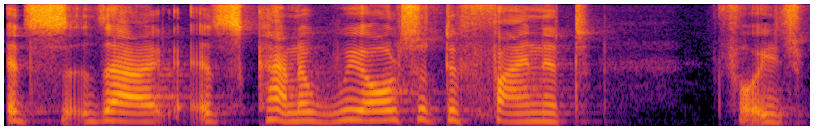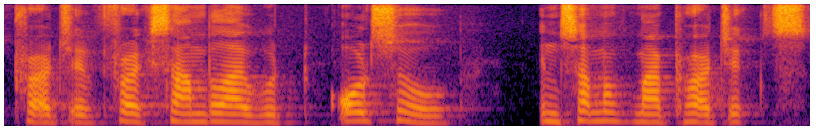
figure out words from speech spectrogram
it's that it's kind of we also define it for each project. For example, I would also in some of my projects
